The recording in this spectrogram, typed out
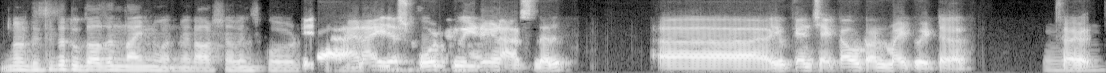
No, this is the 2009 one when Arshavin scored. yeah, and I just quote tweeted Arsenal. Uh, you can check out on my Twitter. Thir- Mm.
